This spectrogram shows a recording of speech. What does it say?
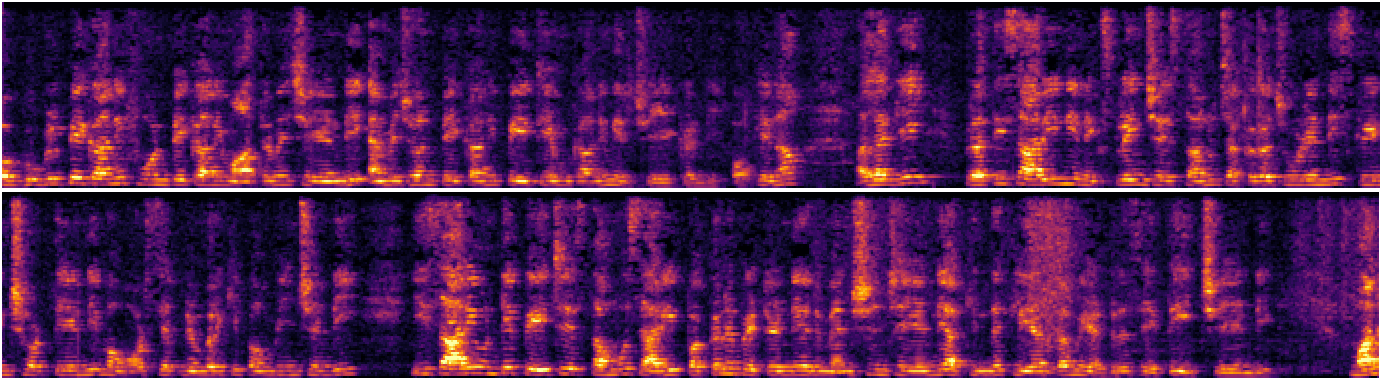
uh, గూగుల్ పే కానీ ఫోన్ పే కానీ మాత్రమే చేయండి. అమెజాన్ పే కానీ పేటిఎం కానీ మీరు చేయకండి. ఓకేనా? అలాగే ప్రతిసారి నేను ఎక్స్ప్లెయిన్ చేస్తాను. చక్కగా చూడండి స్క్రీన్ షాట్ తీయండి మా వాట్సాప్ నెంబర్కి పంపించండి. ఈ సారీ ఉంటే పే చేస్తాము. సారీ పక్కన పెట్టండి అని మెన్షన్ చేయండి. ఆ కింద క్లియర్గా మీ అడ్రస్ అయితే ఇచ్చేయండి. మన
